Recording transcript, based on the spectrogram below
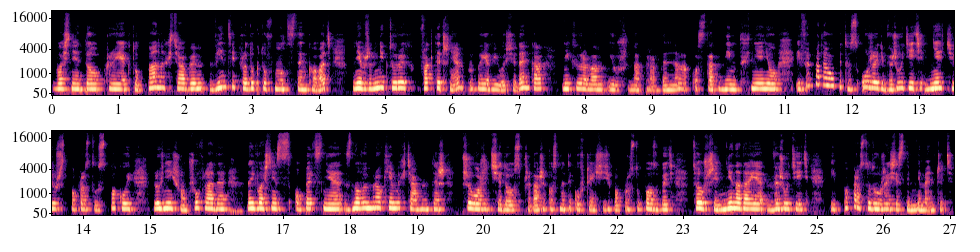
właśnie do projektu PAN chciałabym więcej produktów móc stękować, ponieważ w niektórych faktycznie pojawiły się denka, niektóre mam już naprawdę na ostatnim tchnieniu i wypadałoby to zużyć, wyrzucić, mieć już po prostu spokój, luźniejszą szufladę. No i właśnie z obecnie z nowym rokiem chciałabym też przyłożyć się do sprzedaży kosmetyków, części się po prostu pozbyć, co już się nie nadaje, wyrzucić i po prostu dłużej się z tym nie męczyć.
